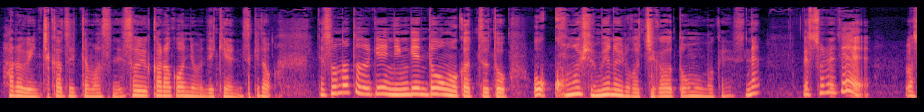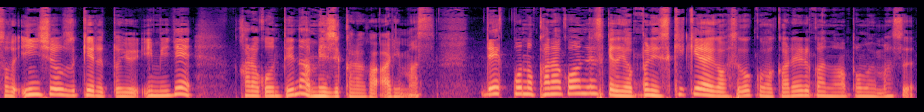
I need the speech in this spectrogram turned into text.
ハロウィン近づいてますね。そういうカラコンにもできるんですけど、で、そうなった時に人間どう思うかっていうと、お、この人目の色が違うと思うわけですね。で、それで、まあ、その印象づけるという意味で、カラコンっていうのは目力があります。で、このカラコンですけど、やっぱり好き嫌いがすごく分かれるかなと思います。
